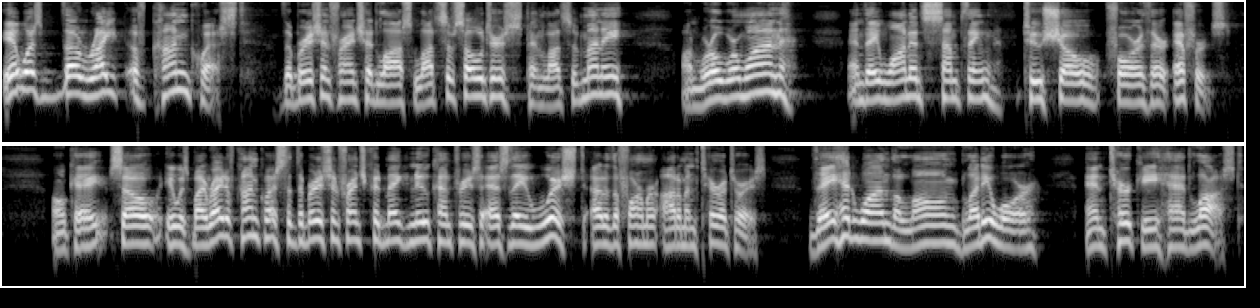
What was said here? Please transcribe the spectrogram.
It was the right of conquest. The British and French had lost lots of soldiers, spent lots of money on World War I, and they wanted something to show for their efforts. Okay, so it was by right of conquest that the British and French could make new countries as they wished out of the former Ottoman territories. They had won the long, bloody war and Turkey had lost.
